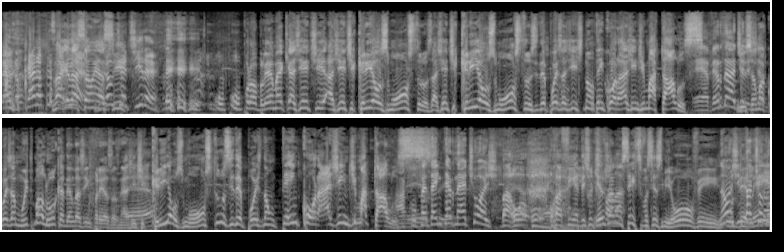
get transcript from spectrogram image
Não, não na redação é Não assim. te atira. O, o problema é que a gente, a gente cria os monstros, a gente cria os monstros e depois a gente não tem coragem de matá-los. É verdade, Isso é uma Alexandre. coisa muito maluca dentro das empresas, né? A gente cria os monstros e depois não tem coragem de matá-los. A culpa é da internet hoje. Bah, ô, ô, ô, Rafinha, deixa eu te Eu falar. já não sei se vocês me ouvem. Não, o a gente tá te é ouvindo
